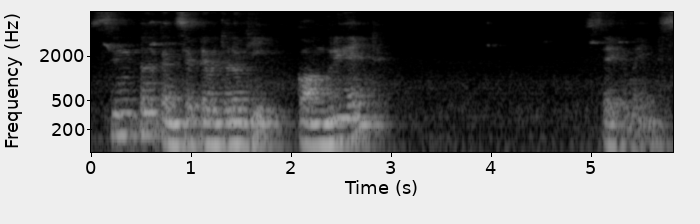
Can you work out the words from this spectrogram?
सिंपल कन्सेप्ट आहे चलो की कॉन्ग्रियंट सेगमेंट्स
